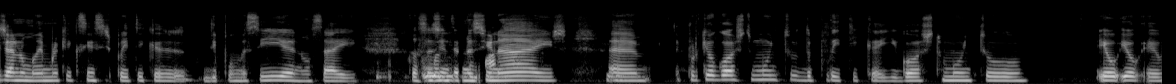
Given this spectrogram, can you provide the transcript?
já não me lembro o que é que ciências políticas, diplomacia, não sei, relações Uma internacionais, um, porque eu gosto muito de política e gosto muito, eu, eu, eu,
